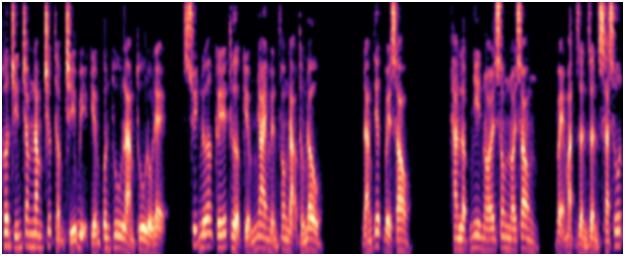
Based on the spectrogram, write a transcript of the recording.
hơn chín trăm năm trước thậm chí bị kiếm quân thu làm thu đồ đệ, suýt nữa kế thừa kiếm nhai huyền phong đạo thống đâu. Đáng tiếc về sau. Hàn lập nhi nói xong nói xong, vẻ mặt dần dần xa suốt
